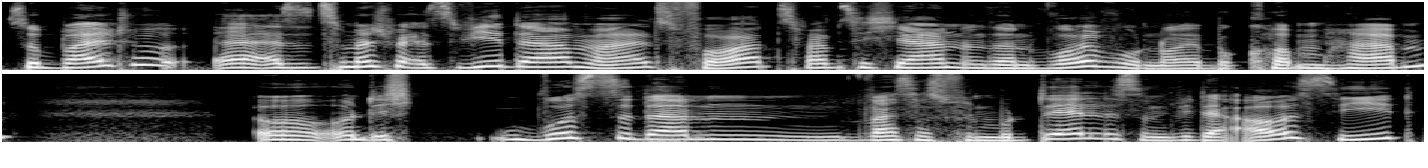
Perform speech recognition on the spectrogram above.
Sobald du, äh, also zum Beispiel, als wir damals vor 20 Jahren unseren Volvo neu bekommen haben und ich wusste dann, was das für ein Modell ist und wie der aussieht,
